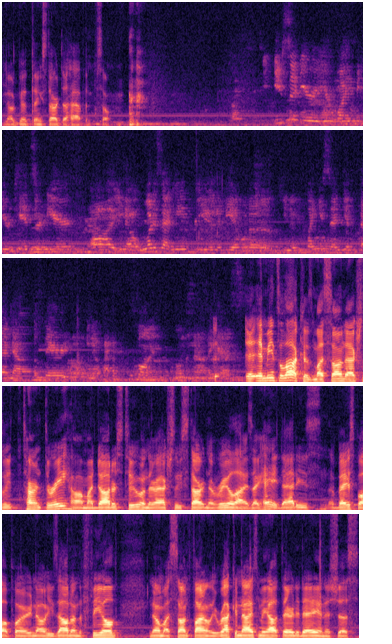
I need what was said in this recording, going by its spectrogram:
you know, good things start to happen. So. You said your your wife and your kids are here. Uh, you know, what does that mean for you to be able to, you know, like you said, get back out there and you know have fun on the mound? I guess. It, it means a lot because my son actually turned three. Uh, my daughter's two, and they're actually starting to realize, like, hey, daddy's a baseball player. You know, he's out on the field you know, my son finally recognized me out there today, and it's just,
